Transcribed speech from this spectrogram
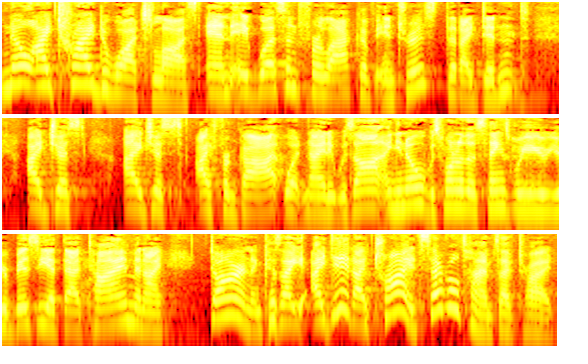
No, I tried to watch Lost, and it wasn't for lack of interest that I didn't. I just, I just, I forgot what night it was on. And you know, it was one of those things where you're, you're busy at that time, and I, darn, because I, I did, I tried several times. I've tried,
